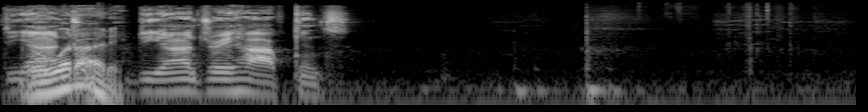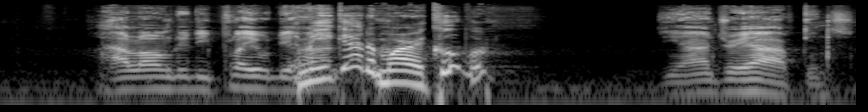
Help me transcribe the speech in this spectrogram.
DeAndre, well, what are they? DeAndre Hopkins. How long did he play with DeAndre? I mean, he got Amari Cooper. DeAndre Hopkins.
